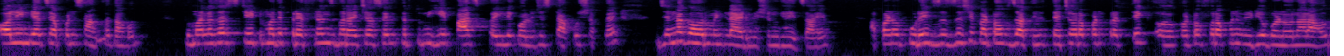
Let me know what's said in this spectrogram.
ऑल इंडियाचे आपण सांगत आहोत. तुम्हाला जर स्टेटमध्ये प्रेफरन्स भरायचे असेल तर तुम्ही हे पाच पहिले कॉलेजेस टाकू शकताय ज्यांना गव्हर्नमेंटला ॲडमिशन घ्यायचं आहे. आपण पुढे जसजसे कट ऑफ जातील त्याच्यावर आपण प्रत्येक कट ऑफवर आपण व्हिडिओ बनवणार आहोत.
